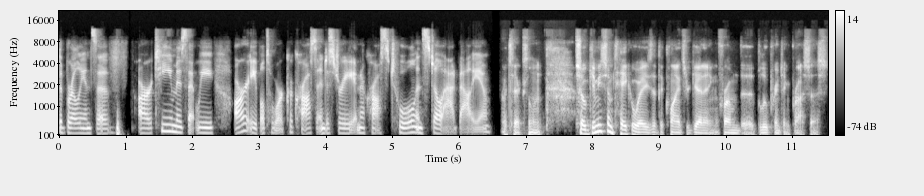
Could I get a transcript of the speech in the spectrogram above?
the brilliance of our team is that we are able to work across industry and across tool and still add value. That's excellent. So, give me some takeaways that the clients are getting from the blueprinting process.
